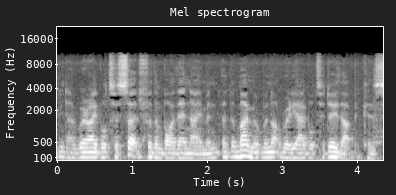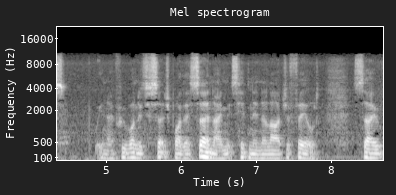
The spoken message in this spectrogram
you know we're able to search for them by their name. And at the moment we're not really able to do that because you know if we wanted to search by their surname it's hidden in a larger field. So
